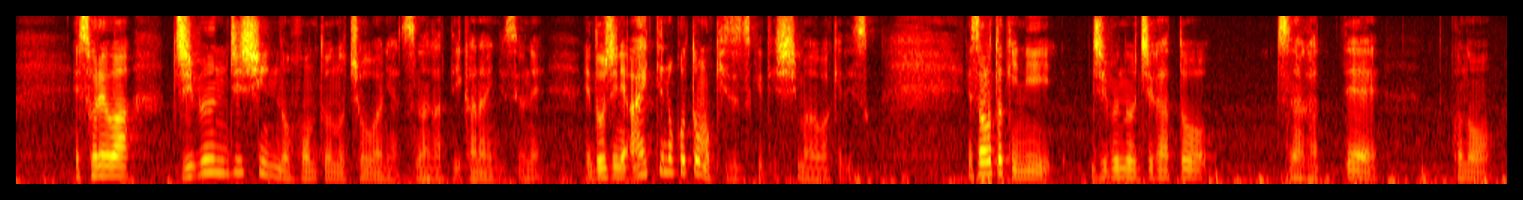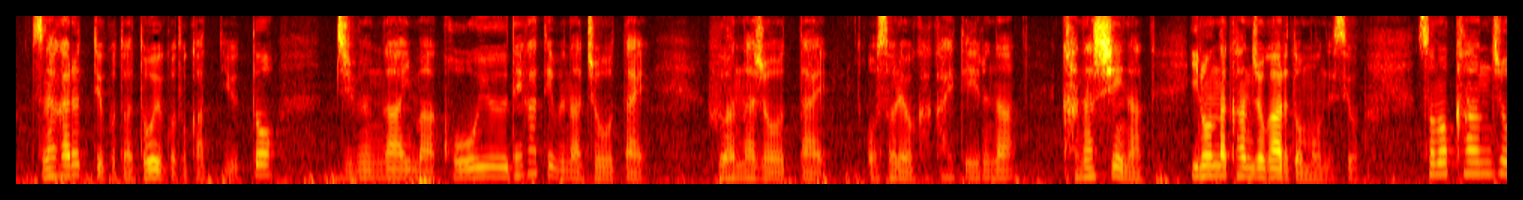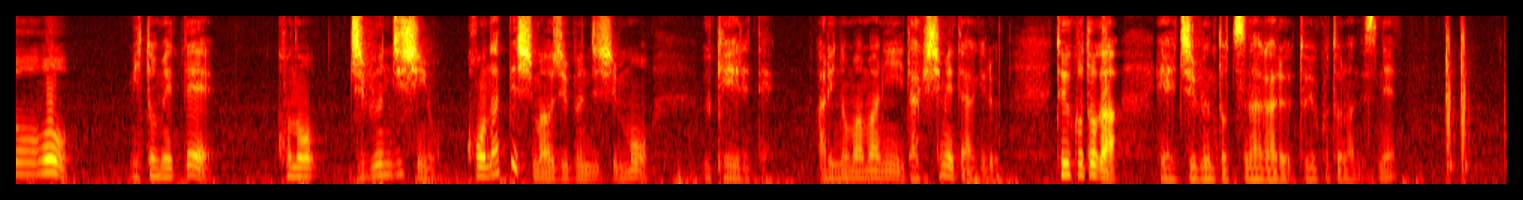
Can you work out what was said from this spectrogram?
それは自分自身の本当の調和にはつながっていかないんですよね。同時に相手のことも傷つけてしまうわけです。その時に自分の内側とつながってこのつながるっていうことはどういうことかっていうと自分が今こういうネガティブな状態不安な状態恐れを抱えているな悲しいないろんな感情があると思うんですよその感情を認めてこの自分自身をこうなってしまう自分自身も受け入れてありのままに抱きしめてあげるということが、えー、自分とつながるということなんですね。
